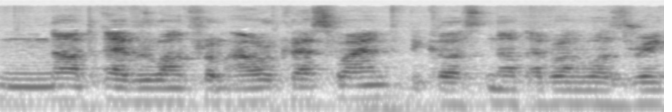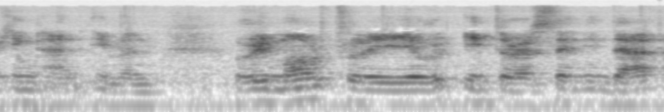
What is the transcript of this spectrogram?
not everyone from our class went because not everyone was drinking and even remotely interested in that,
